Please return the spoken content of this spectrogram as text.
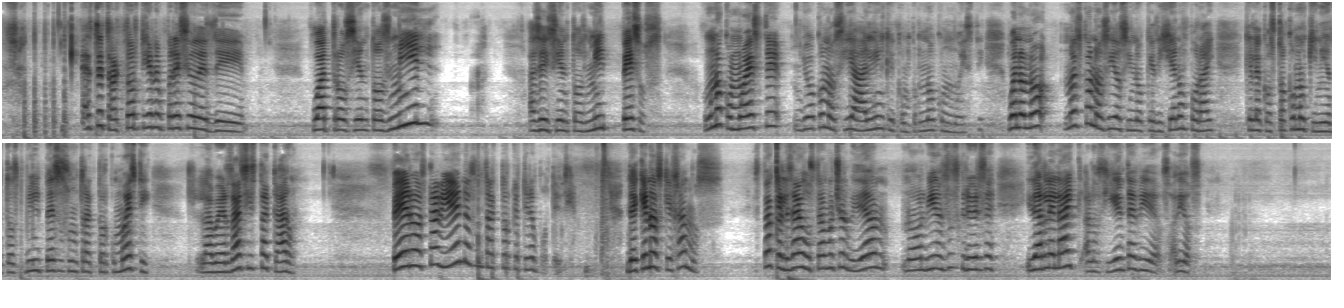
este tractor tiene precio desde 400 mil a 600 mil pesos. Uno como este, yo conocí a alguien que compró uno como este. Bueno, no, no es conocido, sino que dijeron por ahí que le costó como 500 mil pesos un tractor como este. La verdad sí está caro. Pero está bien, es un tractor que tiene potencia. ¿De qué nos quejamos? Espero que les haya gustado mucho el video. No olviden suscribirse y darle like a los siguientes videos. Adiós.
